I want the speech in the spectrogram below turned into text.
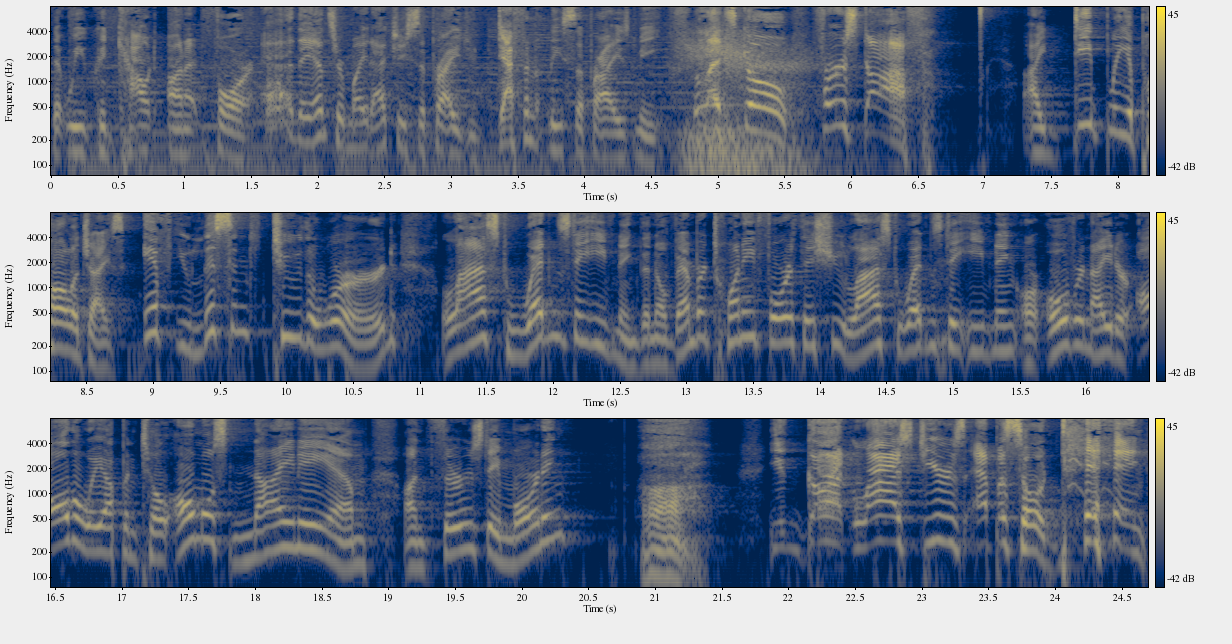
that we could count on it for? Eh, the answer might actually surprise you. Definitely surprised me. Let's go. First off, I deeply apologize. If you listened to the word last Wednesday evening, the November 24th issue last Wednesday evening or overnight or all the way up until almost 9 a.m. on Thursday morning, ah. Oh, you got last year's episode. Dang,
